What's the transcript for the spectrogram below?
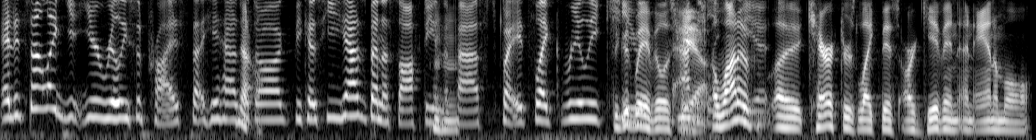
and it's not like you're really surprised that he has No. Mm-hmm. a dog because he has been a softie in the past, but it's like really It's a good way of illustrating. it. A lot of uh, characters like this are given an animal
